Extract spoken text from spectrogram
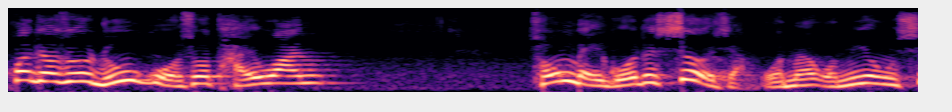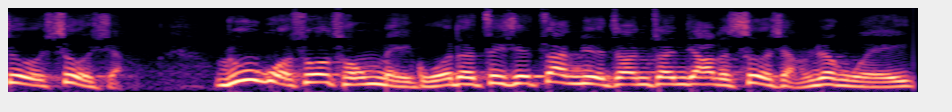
换句话说，如果说台湾从美国的设想，我们我们用设设想，如果说从美国的这些战略专专家的设想认为，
